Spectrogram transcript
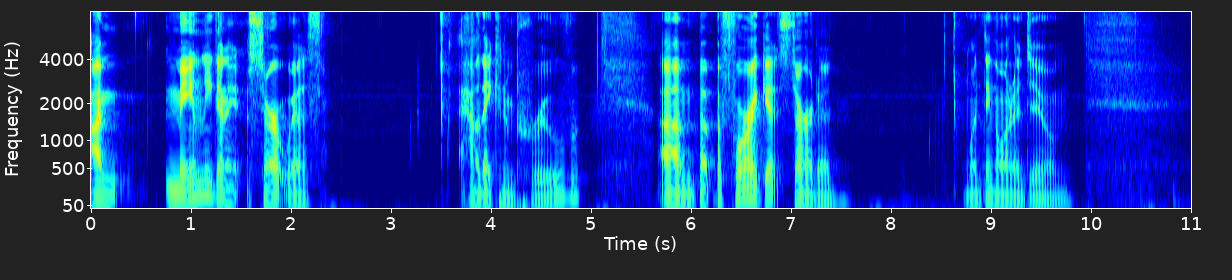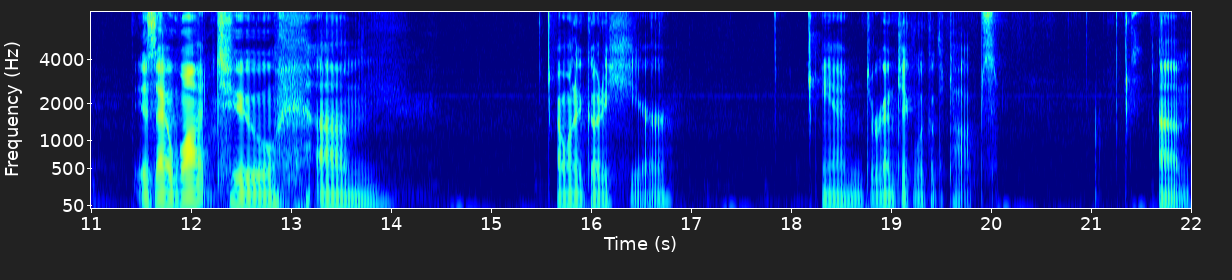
I'm mainly gonna start with how they can improve. Um, but before I get started, one thing I want to do is I want to um, I want to go to here and we're going to take a look at the tops um,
